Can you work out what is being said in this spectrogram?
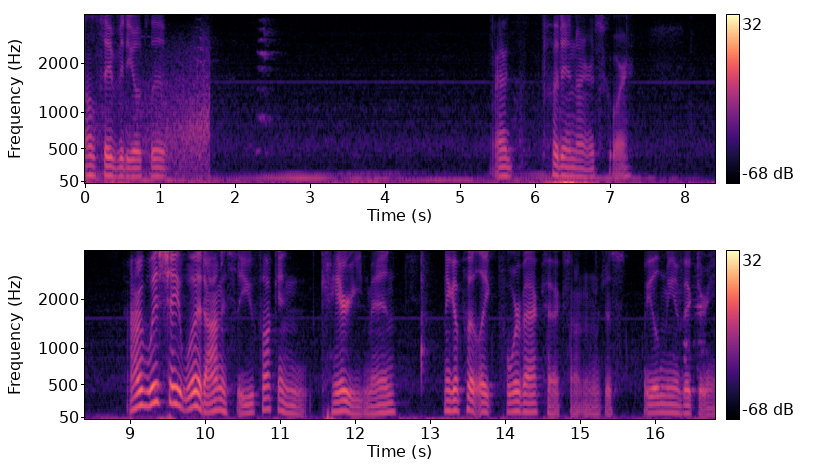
I'll save video clip. I put in our score. I wish they would, honestly. You fucking carried, man. Nigga put like four backpacks on him, just wheeled me a victory.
